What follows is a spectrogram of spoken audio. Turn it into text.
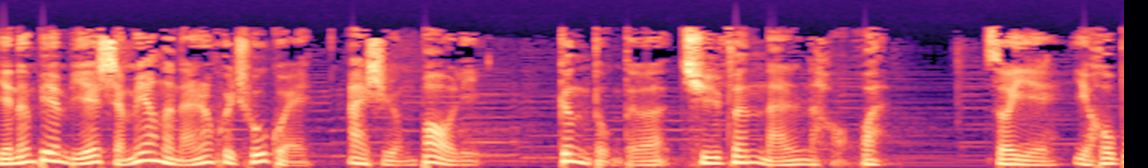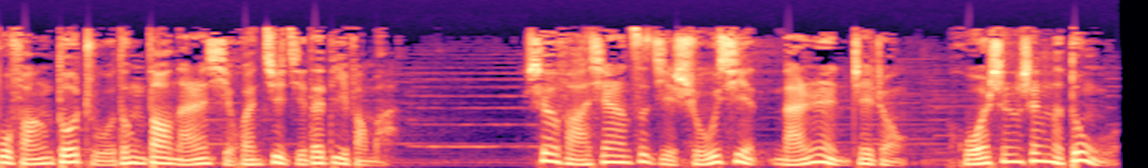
也能辨别什么样的男人会出轨、爱使用暴力，更懂得区分男人的好坏。所以以后不妨多主动到男人喜欢聚集的地方吧，设法先让自己熟悉男人这种活生生的动物，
